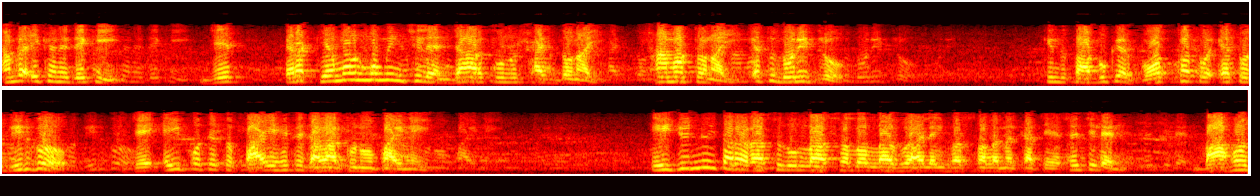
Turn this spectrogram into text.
আমরা এখানে দেখি যে এরা কেমন মুমিন ছিলেন যার কোনো সাধ্য নাই, সামর্থ্য নাই, এত দরিদ্র। কিন্তু তাবুকের পথটা তো এত দীর্ঘ যে এই পথে তো পায়ে হেঁটে যাওয়ার কোনো উপায় নেই। এই জন্যই তারা রাসুল্লাহ সাল্লু আলাইসাল্লামের কাছে এসেছিলেন বাহন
